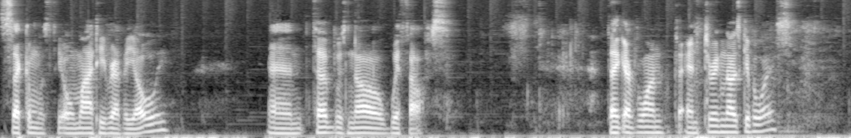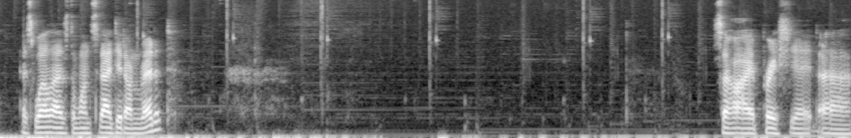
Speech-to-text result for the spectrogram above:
second was the Almighty Ravioli, and third was Noah Withofs. Thank everyone for entering those giveaways, as well as the ones that I did on Reddit. So I appreciate uh,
